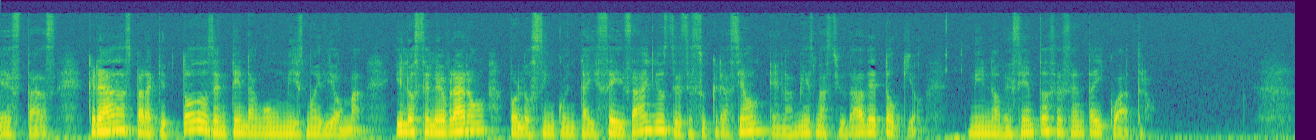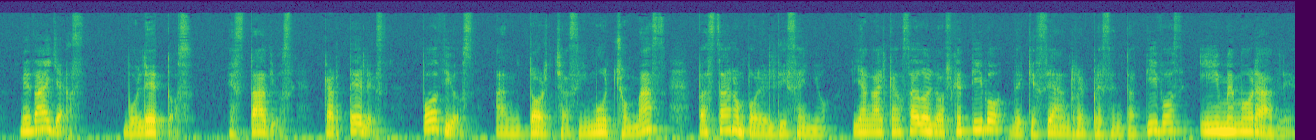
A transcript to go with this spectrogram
Estas, creadas para que todos entiendan un mismo idioma, y lo celebraron por los 56 años desde su creación en la misma ciudad de Tokio, 1964. Medallas, boletos, estadios carteles, podios, antorchas y mucho más pasaron por el diseño y han alcanzado el objetivo de que sean representativos y memorables.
